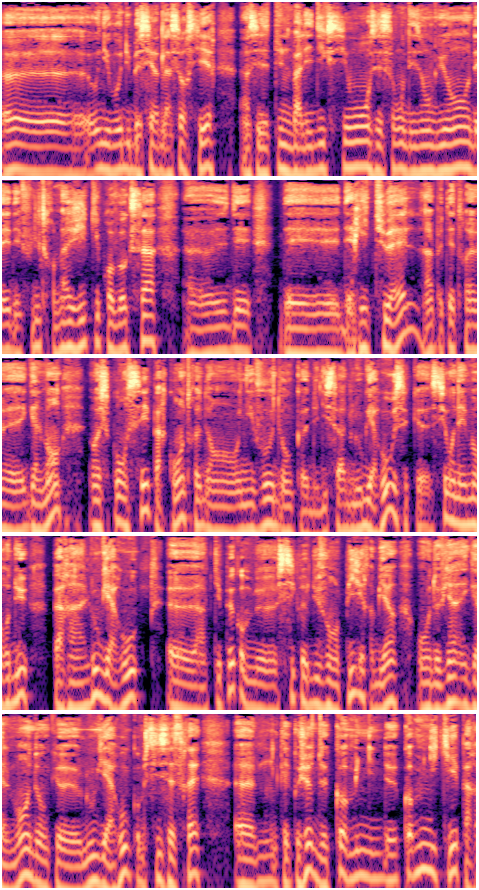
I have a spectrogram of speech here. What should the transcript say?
euh, au niveau du baissière de la sorcière. Hein, c'est une malédiction, ce sont des onguents, des, des filtres magiques qui provoquent ça, euh, des, des, des, rituels hein, peut-être euh, également. Ce qu'on sait par contre dans, au niveau donc de l'histoire du loup-garou, c'est que si on est mordu par un loup-garou, un petit peu comme le cycle du vampire, eh bien on devient également donc loup-garou, comme si ce serait quelque chose de, de communiqué par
